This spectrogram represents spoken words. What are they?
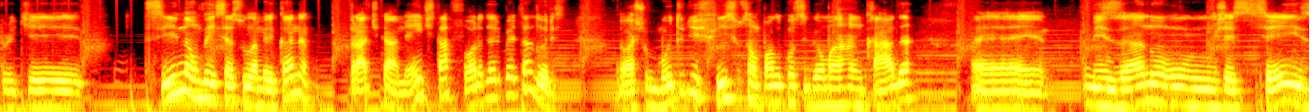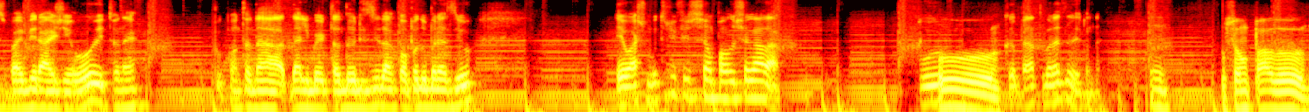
Porque se não vencer a Sul-Americana, praticamente tá fora da Libertadores. Eu acho muito difícil o São Paulo conseguir uma arrancada. É... visando um G6, vai virar G8, né? Por conta da, da Libertadores e da Copa do Brasil. Eu acho muito difícil o São Paulo chegar lá. O, Campeonato Brasileiro, né? Hum. o São Paulo.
